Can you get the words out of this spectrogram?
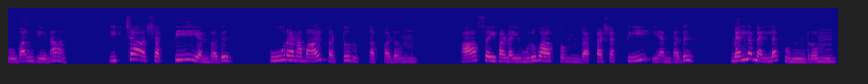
துவங்கினால் இச்சா சக்தி என்பது பூரணமாய் கட்டுறுத்தப்படும். ஆசைகளை உருவாக்கும் வெப்ப சக்தி என்பது மெல்ல மெல்ல குன்றும்.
